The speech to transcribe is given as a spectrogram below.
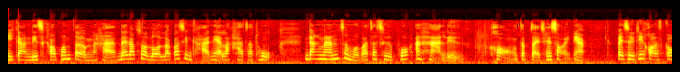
มีการดิสคาวเพิ่มเติมนะคะ ได้รับส่วนลดแล้วก็สินค้าเนี่ยราคาจะถูก ดังนั้นสมมติว่าจะซื้อพวกอาหารหรือของจับจ่ายใช้สอยเนี่ยไปซื้อที่คอสโก้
